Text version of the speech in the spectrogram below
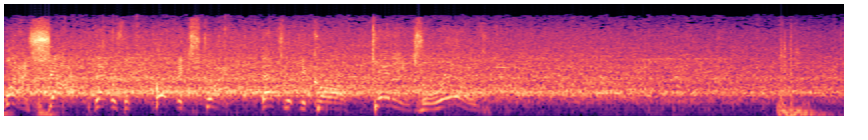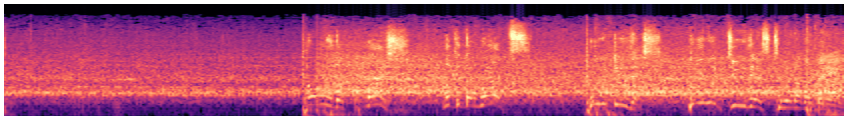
What a shot. That was the perfect strike. That's what you call getting drilled. Oh, the flesh. Look at the welts. Who would do this? Who would do this to another man?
